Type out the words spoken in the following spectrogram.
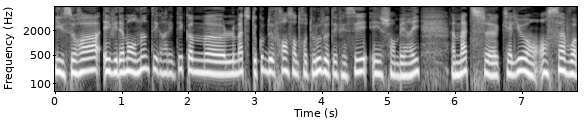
Il sera évidemment en intégralité comme euh, le match de Coupe de France entre Toulouse, le TFC et Chambéry. Un match euh, qui a lieu en, Savoie.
